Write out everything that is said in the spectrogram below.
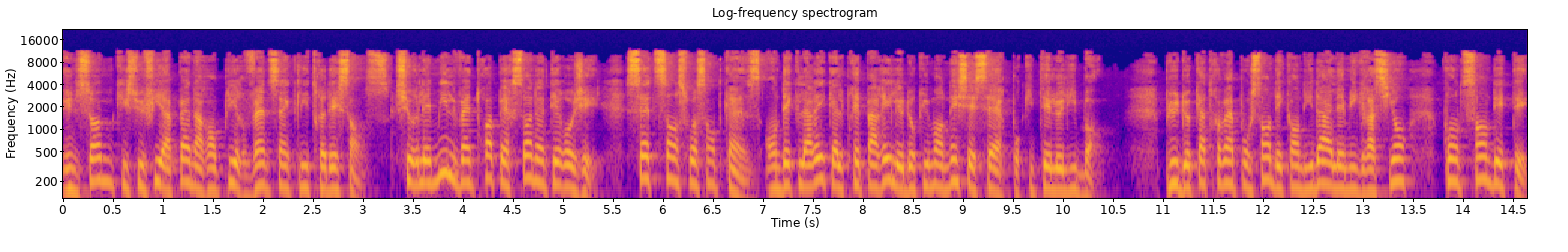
une somme qui suffit à peine à remplir 25 litres d'essence. Sur les 1023 personnes interrogées, 775 ont déclaré qu'elles préparaient les documents nécessaires pour quitter le Liban. Plus de 80% des candidats à l'émigration comptent s'endetter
